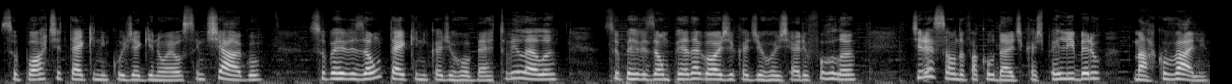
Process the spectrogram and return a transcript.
suporte técnico de Agnoel Santiago, supervisão técnica de Roberto Vilela, supervisão pedagógica de Rogério Furlan, direção da Faculdade Casper Libero, Marco Vale.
